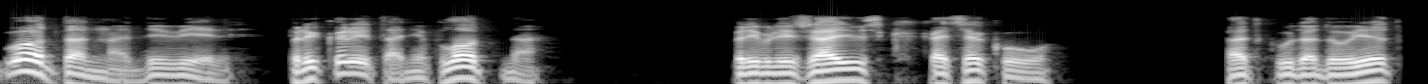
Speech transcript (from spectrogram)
Вот она, дверь. Прикрыто неплотно. Приближаюсь к косяку. Откуда дует?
